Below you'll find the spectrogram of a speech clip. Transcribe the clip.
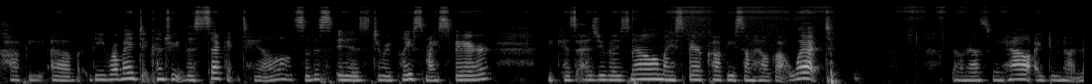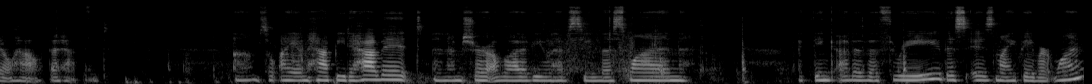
copy of The Romantic Country, the second tale. So this is to replace my spare because as you guys know, my spare copy somehow got wet. Don't ask me how. I do not know how that happened. Um, so I am happy to have it, and I'm sure a lot of you have seen this one. I think out of the three, this is my favorite one.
